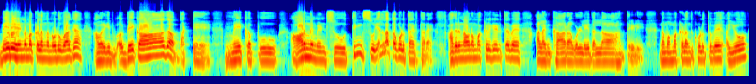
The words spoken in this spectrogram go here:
ಬೇರೆ ಹೆಣ್ಣು ಮಕ್ಕಳನ್ನು ನೋಡುವಾಗ ಅವರಿಗೆ ಬೇಕಾದ ಬಟ್ಟೆ, ಮೇಕಪ್ಪು, ಆರ್ನಮೆಂಟ್ಸು, ಥಿಂಗ್ಸು ಎಲ್ಲ ತಗೊಳ್ತಾ ಇರ್ತಾರೆ. ಆದರೆ ನಾವು ನಮ್ಮ ಮಕ್ಕಳಿಗೆ ಹೇಳ್ತೇವೆ, ಅಲಂಕಾರ ಒಳ್ಳೆಯದಲ್ಲ ಅಂತೇಳಿ. ನಮ್ಮ ಮಕ್ಕಳು ಅಂದುಕೊಳ್ಳುತ್ತವೆ, ಅಯ್ಯೋ,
